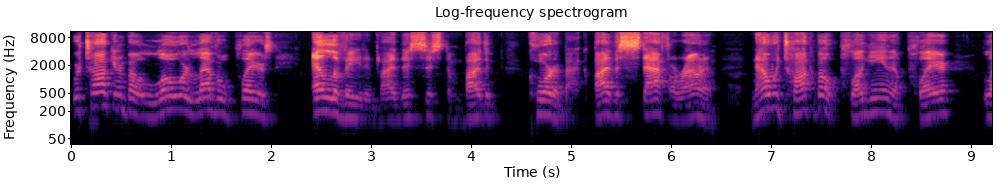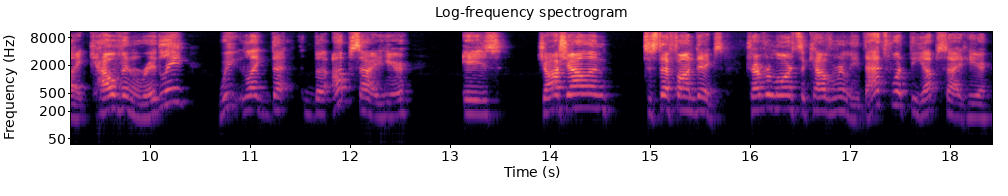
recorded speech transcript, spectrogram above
We're talking about lower level players elevated by this system, by the quarterback, by the staff around him. Now we talk about plugging in a player like Calvin Ridley. We like the the upside here is Josh Allen to Stefon Diggs, Trevor Lawrence to Calvin Ridley. That's what the upside here.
